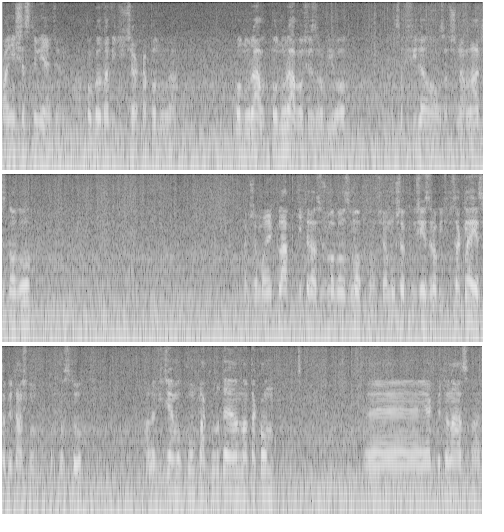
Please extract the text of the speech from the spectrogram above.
Fajnie się z tym jedzie. No, a pogoda widzicie jaka ponura. Ponura, ponurawo się zrobiło. Co chwilę, o, zaczyna lać znowu. Także moje klapki teraz już mogą zmoknąć. Ja muszę później zrobić, zakleję sobie taśmą po prostu. Ale widziałem u kumpla, kurde, on ma taką, e, jakby to nazwać,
